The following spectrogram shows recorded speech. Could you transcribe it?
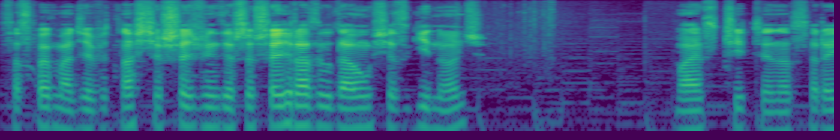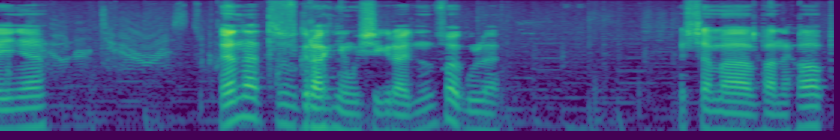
Suspect ma 19-6, więc jeszcze 6 razy udało mu się zginąć. Mając cheaty na seryjnie. Ja nawet w grach nie musi grać, no w ogóle. Jeszcze ma bany hop.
